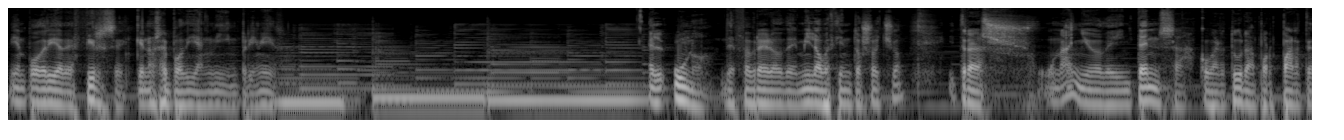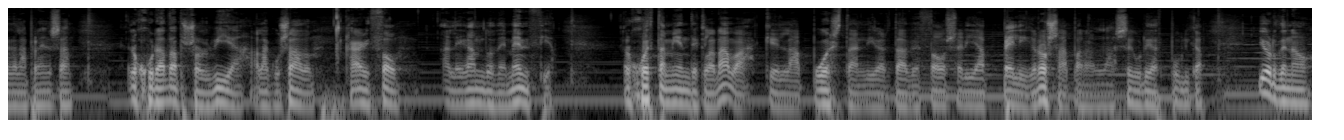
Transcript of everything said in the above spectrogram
bien podría decirse que no se podían ni imprimir. el 1 de febrero de 1908 y tras un año de intensa cobertura por parte de la prensa, el jurado absolvía al acusado, Harry Thaw, alegando demencia, el juez también declaraba que la puesta en libertad de Zhou sería peligrosa para la seguridad pública y ordenó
